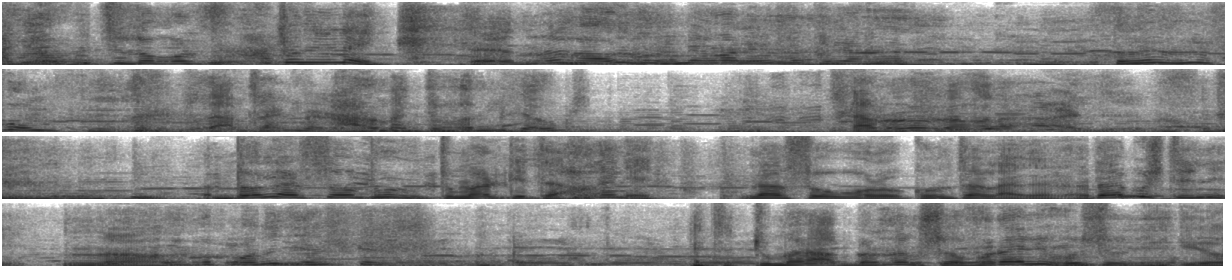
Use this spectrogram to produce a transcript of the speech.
আগে না না না মানে আর যাও ডলার সফর তোমার কি না সফর কোনটা লাগে না? বুঝতে নি? না। আচ্ছা তোমার আপনার নাম সফর আলী ভিডিও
